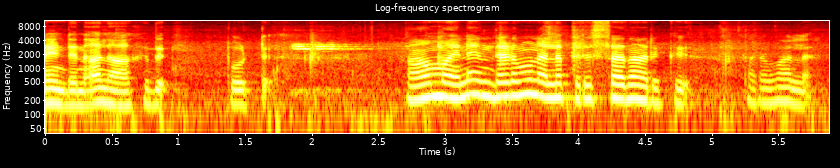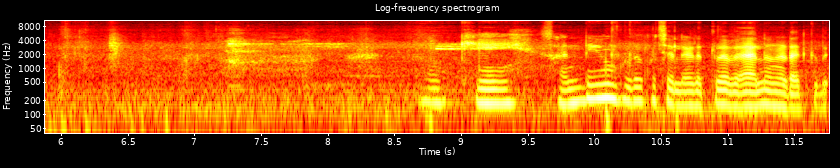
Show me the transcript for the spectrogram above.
ரெண்டு நாள் ஆகுது போட்டு. ஆமாம் ஏன்னா இந்த இடமும் நல்லா பெருசாக தான் இருக்குது பரவாயில்ல. ஓகே சண்டேயும் கூட சில இடத்துல வேலை நடக்குது.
